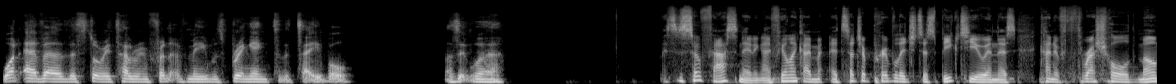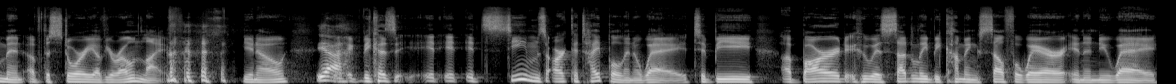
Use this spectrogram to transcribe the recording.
whatever the storyteller in front of me was bringing to the table, as it were. This is so fascinating. I feel like I'm it's such a privilege to speak to you in this kind of threshold moment of the story of your own life. you know? Yeah. Because it, it it seems archetypal in a way to be a bard who is suddenly becoming self-aware in a new way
